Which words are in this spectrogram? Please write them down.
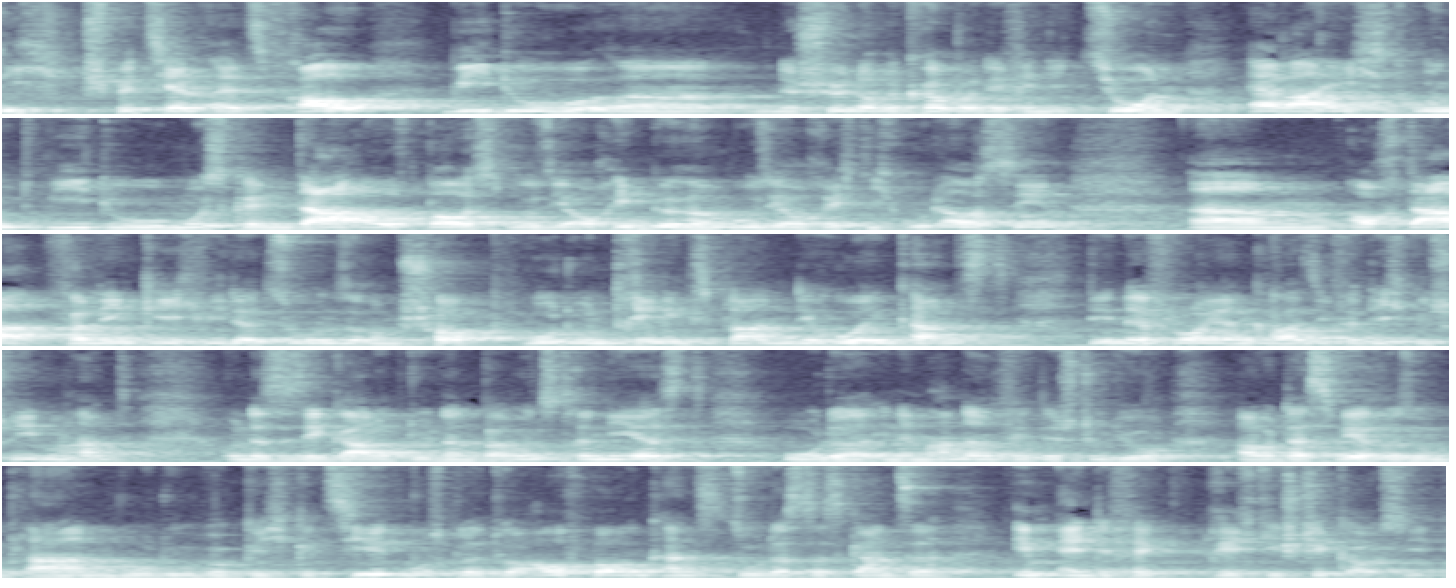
dich speziell als Frau, wie du äh, eine schönere Körperdefinition erreichst und wie du Muskeln da aufbaust, wo sie auch hingehören, wo sie auch richtig gut aussehen. Ähm, auch da verlinke ich wieder zu unserem Shop, wo du einen Trainingsplan dir holen kannst, den der Florian quasi für dich geschrieben hat. Und das ist egal, ob du dann bei uns trainierst oder in einem anderen Fitnessstudio. Aber das wäre so ein Plan, wo du wirklich gezielt Muskulatur aufbauen kannst, so dass das Ganze im Endeffekt richtig schick aussieht.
